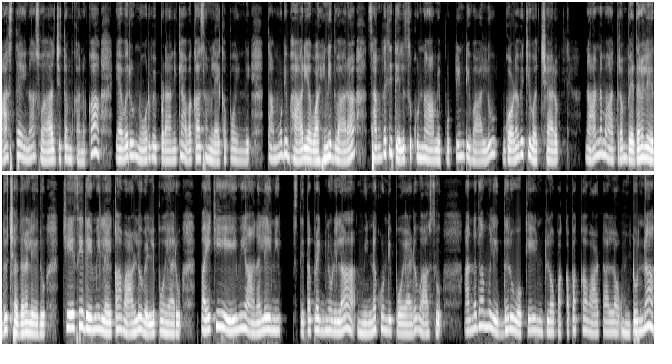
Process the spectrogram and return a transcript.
ఆస్తి అయినా స్వార్జితం కనుక ఎవరూ నోరు విప్పడానికి అవకాశం లేకపోయింది. తమ్ముడి భార్య వహిని ద్వారా సంగతి తెలుసుకున్న ఆమె పుట్టింటి వాళ్ళు గొడవకి వచ్చారు. నాన్న మాత్రం బెదరలేదు చెదరలేదు. చేసేదేమీ లేక వాళ్ళు వెళ్ళిపోయారు. పైకి ఏమీ అనలేని స్థితప్రజ్ఞుడిలా మిన్నకుండిపోయాడు వాసు. అన్నదమ్ములిద్దరూ ఒకే ఇంట్లో పక్కపక్క వాటాల్లో ఉంటున్నా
